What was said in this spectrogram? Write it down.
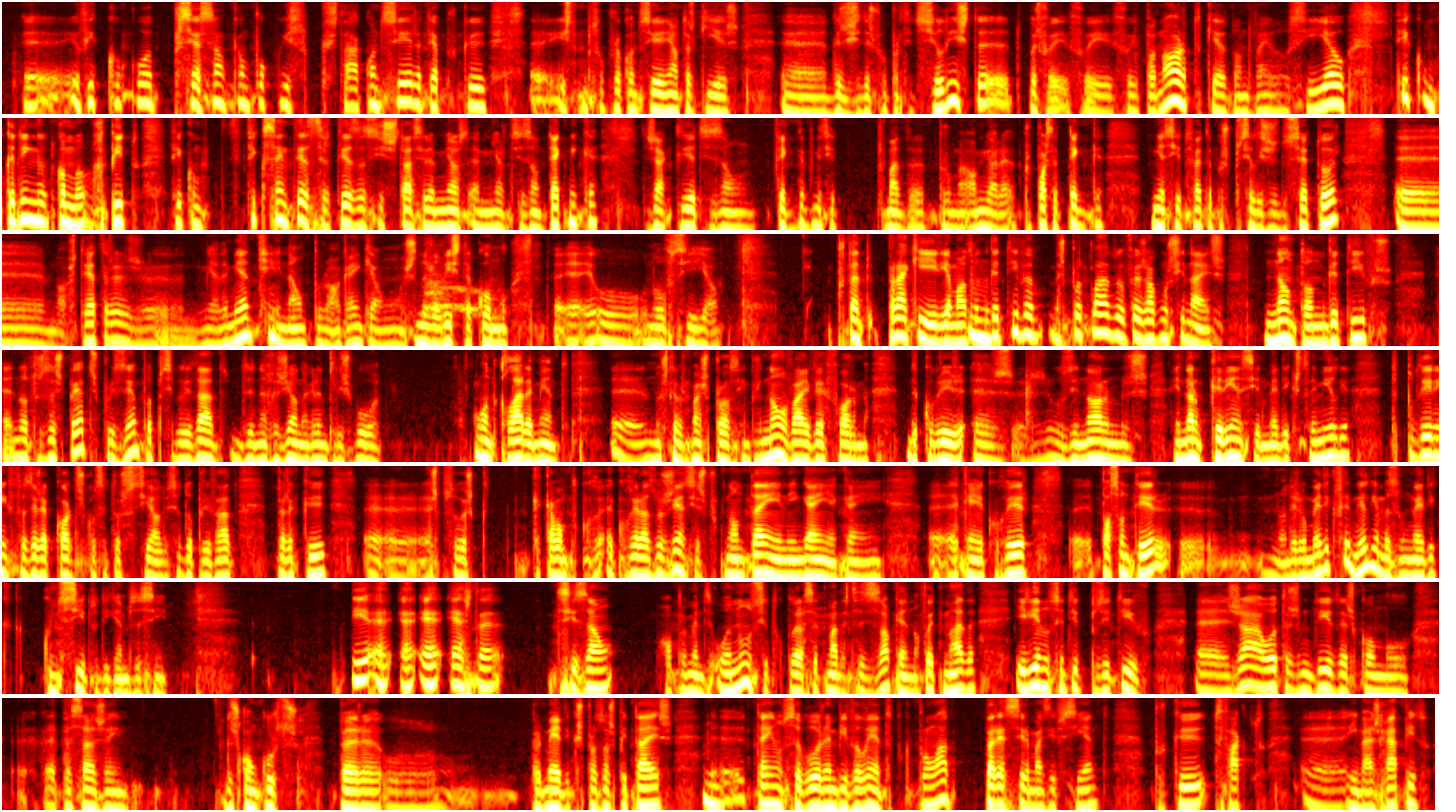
eu fico com a percepção que é um pouco isso que está a acontecer, até porque uh, isto começou por acontecer em autarquias uh, dirigidas pelo Partido Socialista, depois foi, foi, foi para o Norte, que é de onde vem o CEO. Fico um bocadinho, como repito, fico fico sem ter certeza se isto está a ser a melhor, a melhor decisão técnica, já que a decisão técnica tinha sido tomada por uma, ou melhor, a proposta técnica tinha sido feita por especialistas do setor, uh, obstetras, uh, nomeadamente, Sim. e não por alguém que é um generalista como uh, o, o, novo CEO. Portanto, para aqui iria uma nota hum. negativa, mas por outro lado eu vejo alguns sinais não tão negativos uh, noutros aspectos, por exemplo, a possibilidade de na região, na Grande Lisboa, onde claramente eh, nos tempos mais próximos não vai haver forma de cobrir as, os enormes, a enorme carência de médicos de família, de poderem fazer acordos com o setor social e o setor privado para que uh, as pessoas que, que, acabam por correr às urgências porque não têm ninguém a quem a quem acorrer, uh, possam ter, não direi um médico de família, mas um médico conhecido, digamos assim. E é, é, é esta decisão ou pelo menos o anúncio de que poderá ser tomada esta decisão, que ainda não foi tomada, iria no sentido positivo. Uh, já há outras medidas, como eh, a passagem dos concursos para, o, para médicos para os hospitais, hum. uh, tem um sabor ambivalente, porque, por um lado, parece ser mais eficiente, porque, de facto, uh, e mais rápido,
